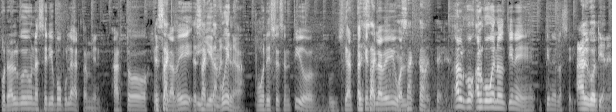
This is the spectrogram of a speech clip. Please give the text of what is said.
Por algo es una serie popular también. Harto gente Exacto, la ve y es buena por ese sentido. Si harta gente la ve, igual. Exactamente, Elian. Algo, algo bueno tiene, tiene la serie. Algo tiene,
